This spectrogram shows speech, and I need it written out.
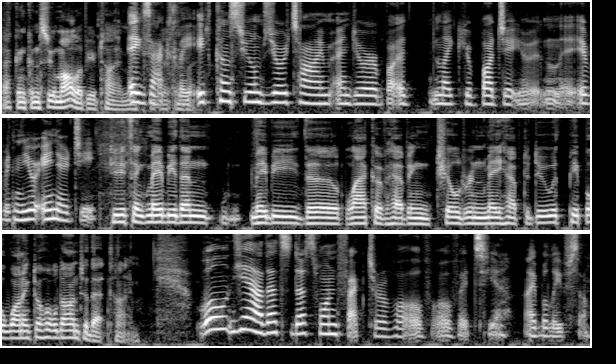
that can consume all of your time. Exactly, it consumes your time and your bu- like your budget, your, everything, your energy. Do you think maybe then maybe the lack of having children may have to do with people wanting to hold on to that time? Well, yeah, that's that's one factor of of, of it. Yeah, I believe so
